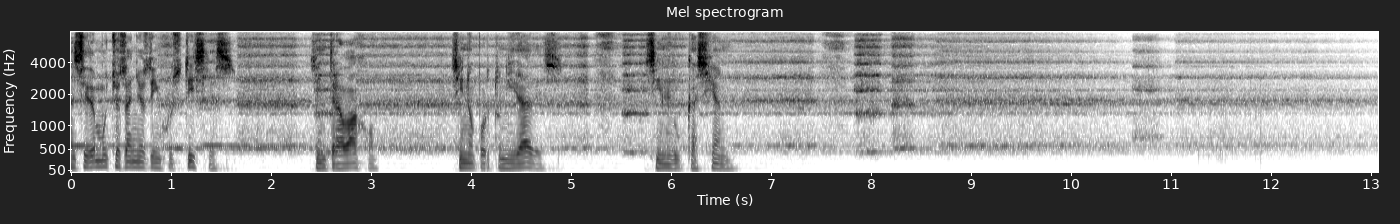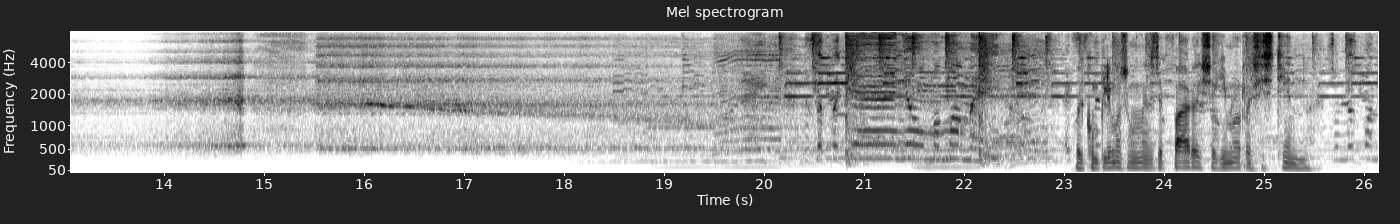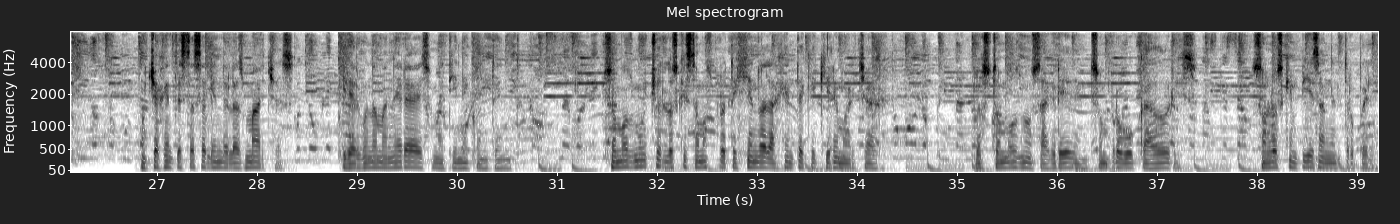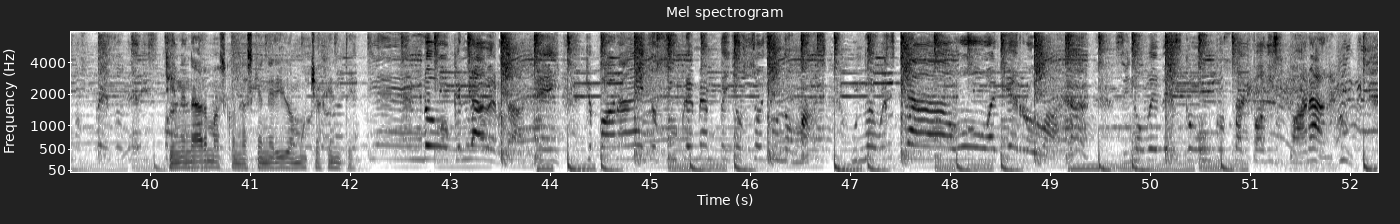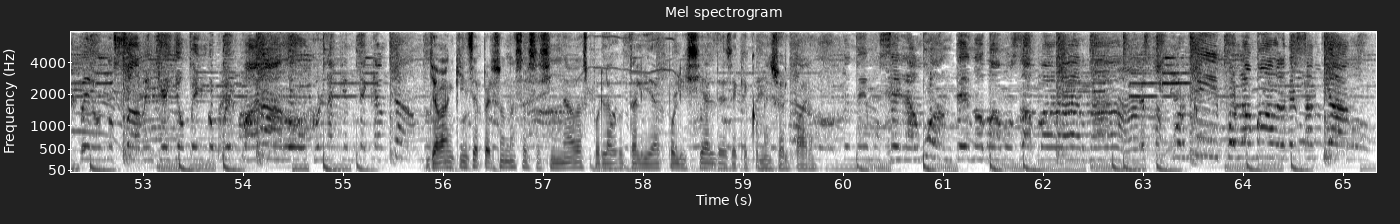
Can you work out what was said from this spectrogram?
Han sido muchos años de injusticias, sin trabajo, sin oportunidades, sin educación. Hoy cumplimos un mes de paro y seguimos resistiendo. Mucha gente está saliendo a las marchas y de alguna manera eso me tiene contento. Somos muchos los que estamos protegiendo a la gente que quiere marchar. Los tomos nos agreden, son provocadores, son los que empiezan el tropel. Tienen armas con las que han herido a mucha gente. Ya van 15 personas asesinadas por la brutalidad policial desde que comenzó el paro. Tenemos el aguante, no vamos a parar nada. Esto es por mí, por la madre de Santiago.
